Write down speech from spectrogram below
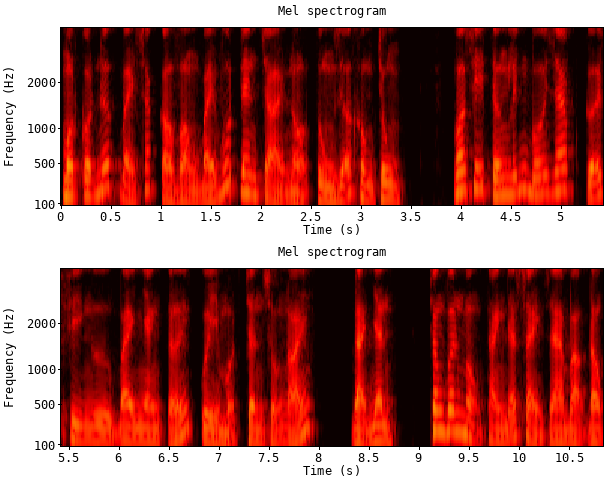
Một cột nước bảy sắc cầu vòng bay vút lên trời nổ tung giữa không trung. Võ sĩ tướng lĩnh bối giáp cưỡi phi ngư bay nhanh tới quỳ một chân xuống nói. Đại nhân, trong vân mộng thành đã xảy ra bạo động.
